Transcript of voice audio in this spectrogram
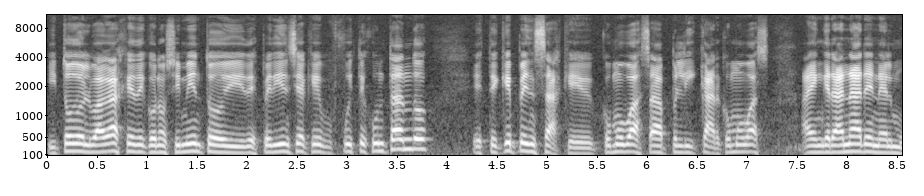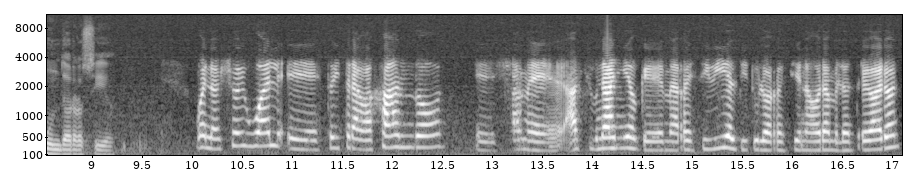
y todo el bagaje de conocimiento y de experiencia que fuiste juntando, este, ¿qué pensás? Que, ¿Cómo vas a aplicar? ¿Cómo vas a engranar en el mundo, Rocío? Bueno, yo igual eh, estoy trabajando, eh, ya me hace un año que me recibí, el título recién ahora me lo entregaron,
